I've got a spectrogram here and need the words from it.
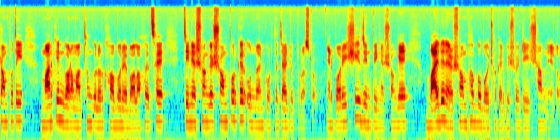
সম্প্রতি মার্কিন গণমাধ্যমগুলোর খবরে বলা হয়েছে, চীনের সঙ্গে সম্পর্কের উন্নয়ন করতে চায় যুক্তরাষ্ট্র। এরপরই শি জিনপিংয়ের সঙ্গে বাইডেনের সম্ভাব্য বৈঠকের বিষয়টি সামনে এলো।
